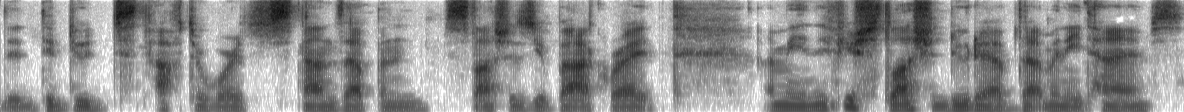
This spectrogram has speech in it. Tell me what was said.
the, the dude afterwards stands up and slashes you back, right? I mean, if you slash a dude up that many times,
